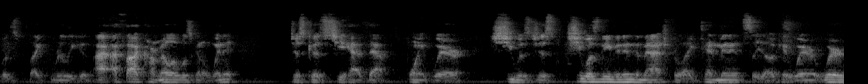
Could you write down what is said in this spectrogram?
was like really good. I, I thought Carmella was going to win it just because she had that point where she was just she wasn't even in the match for like ten minutes. So okay, where where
